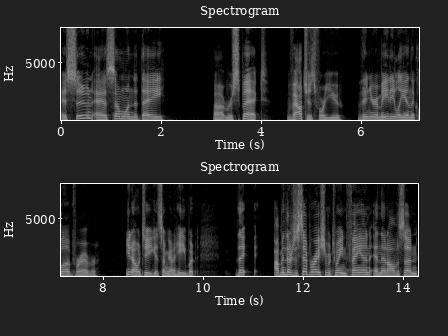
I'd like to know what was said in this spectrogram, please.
as soon as someone that they uh, respect vouches for you, then you're immediately in the club forever. You know, until you get some kind of heat. But they, I mean, there's a separation between fan and then all of a sudden,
